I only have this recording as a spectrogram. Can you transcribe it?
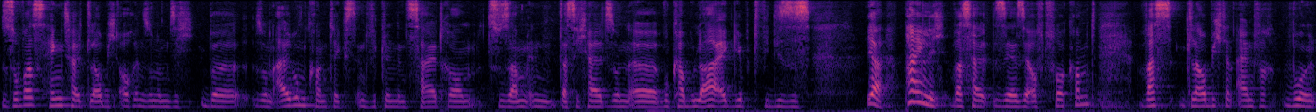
sowas hängt halt, glaube ich, auch in so einem sich über so einen Albumkontext entwickelnden Zeitraum zusammen, in dass sich halt so ein äh, Vokabular ergibt, wie dieses, ja, peinlich, was halt sehr, sehr oft vorkommt, was, glaube ich, dann einfach wohl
